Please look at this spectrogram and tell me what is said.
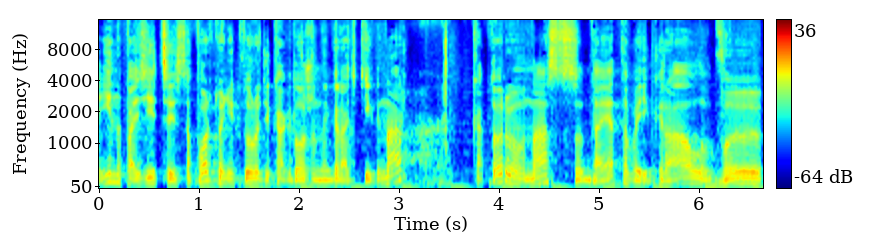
И на позиции саппорта у них вроде как должен играть Ignar, который у нас до этого играл в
